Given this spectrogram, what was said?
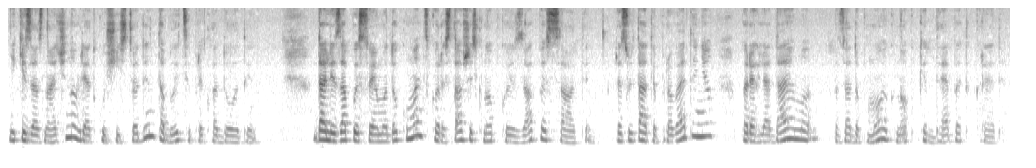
які зазначено в рядку 6.1 таблиці прикладу 1. Далі записуємо документ, скориставшись кнопкою Записати. Результати проведення переглядаємо за допомогою кнопки Дебет Кредит.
